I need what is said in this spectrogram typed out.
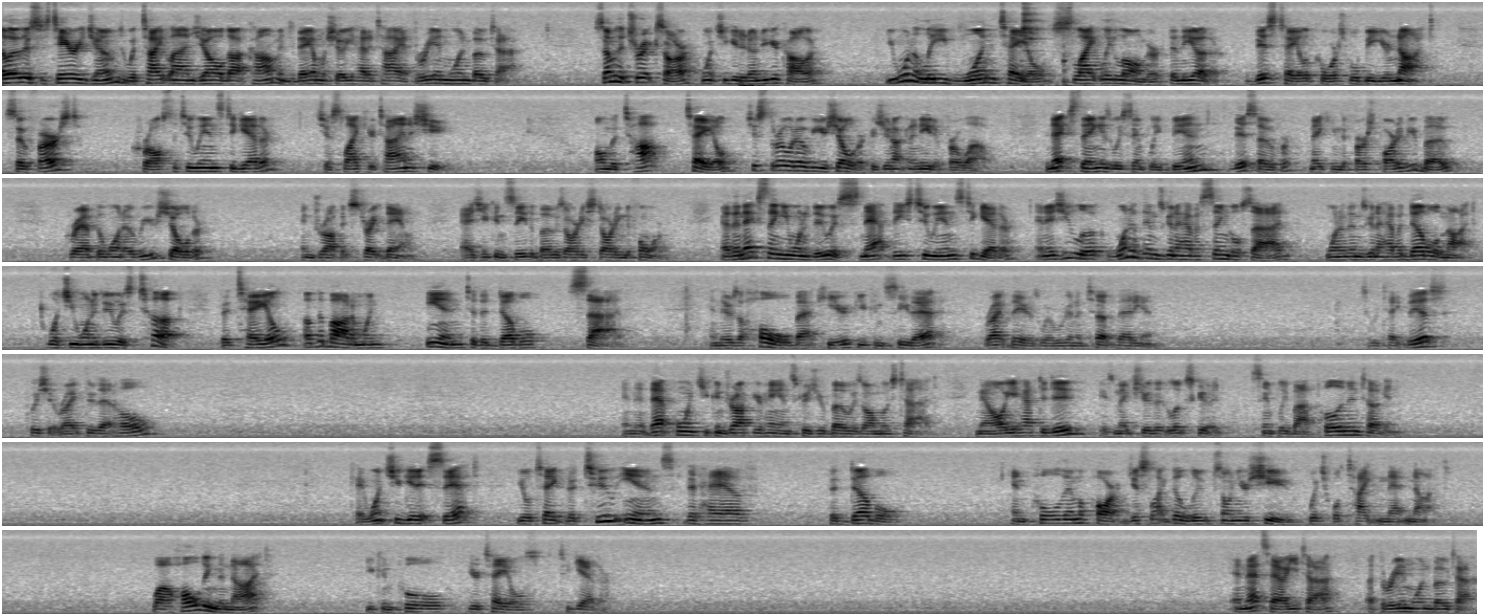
Hello, this is Terry Jones with TightLinesYall.com and today I'm going to show you how to tie a 3-in-1 bow tie. Some of the tricks are, once you get it under your collar, you want to leave one tail slightly longer than the other. This tail, of course, will be your knot. So first, cross the two ends together, just like you're tying a shoe. On the top tail, just throw it over your shoulder because you're not going to need it for a while. The next thing is we simply bend this over, making the first part of your bow, grab the one over your shoulder, and drop it straight down. As you can see, the bow is already starting to form. Now the next thing you want to do is snap these two ends together, and as you look, one of them is going to have a single side, one of them is going to have a double knot. What you want to do is tuck the tail of the bottom one into the double side. And there's a hole back here, if you can see that. Right there is where we're going to tuck that in. So we take this, push it right through that hole, and at that point you can drop your hands because your bow is almost tied. Now all you have to do is make sure that it looks good simply by pulling and tugging. Okay, once you get it set, you'll take the two ends that have the double and pull them apart just like the loops on your shoe, which will tighten that knot. While holding the knot, you can pull your tails together. And that's how you tie a three-in-one bow tie.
